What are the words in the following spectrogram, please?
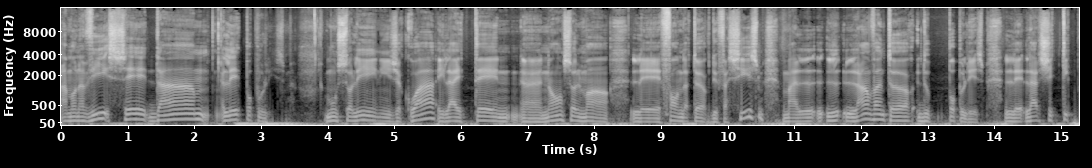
à mon avis, c'est dans les populismes. Mussolini, je crois, il a été euh, non seulement le fondateur du fascisme, mais l'inventeur du populisme, l'archétype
